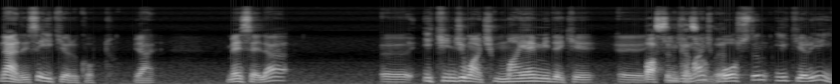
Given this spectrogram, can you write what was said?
Neredeyse ilk yarı koptu. Yani mesela e, ikinci maç Miami'deki e, Boston ikinci maç kazandı. Boston ilk yarıyı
